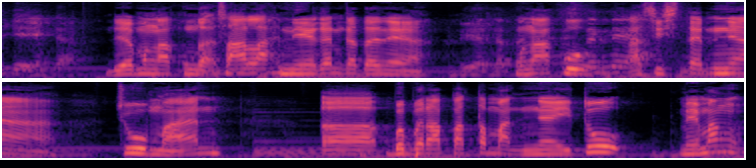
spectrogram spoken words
dia mengaku nggak salah nih ya kan katanya ya Iya, katanya mengaku asistennya. asistennya cuman eh, beberapa temannya itu memang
